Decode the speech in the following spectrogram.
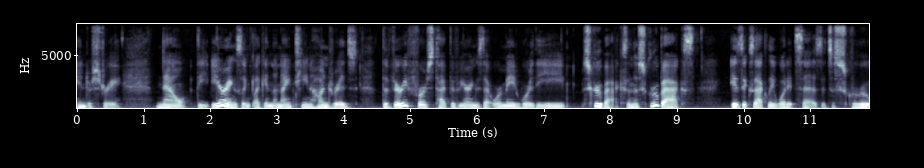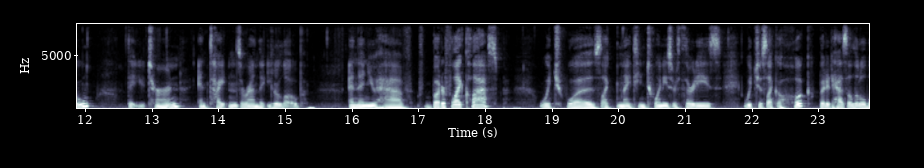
industry. Now, the earrings, like in the 1900s, the very first type of earrings that were made were the screwbacks. And the screwbacks is exactly what it says it's a screw that you turn and tightens around the earlobe. And then you have butterfly clasp, which was like 1920s or 30s, which is like a hook, but it has a little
